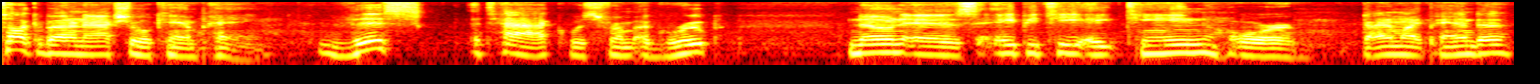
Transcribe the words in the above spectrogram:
talk about an actual campaign. This attack was from a group known as APT-18 or Dynamite Panda.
